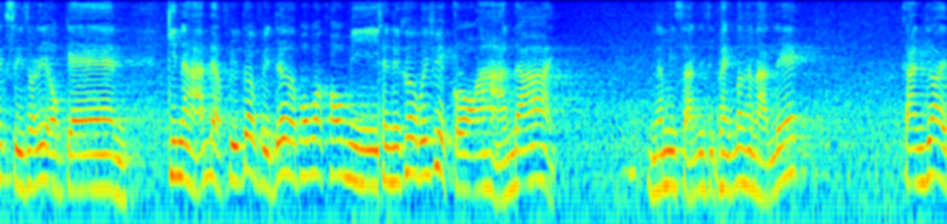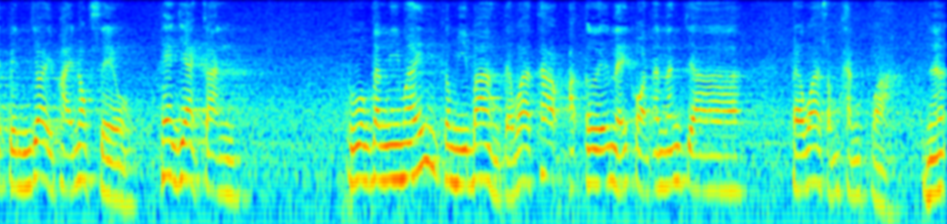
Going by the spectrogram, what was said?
excretory organ กิน กินอาหารแบบฟิลเตอร์ฟีเดอร์เพราะว่าเขามีเทนเนเคิลไว้ช่วยกรองอาหารได้นะมีสารอินทรีย์แพงก์ต้นขนาดเล็ก การย่อยเป็นย่อยภายนอกเซลล์แยกแยกกัน รวมกันมีไหมก็มีบ้าง แต่ว่าถ้าเอออันไหนก่อนอันนั้นจะแปลว่าสำคัญกว่านะ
